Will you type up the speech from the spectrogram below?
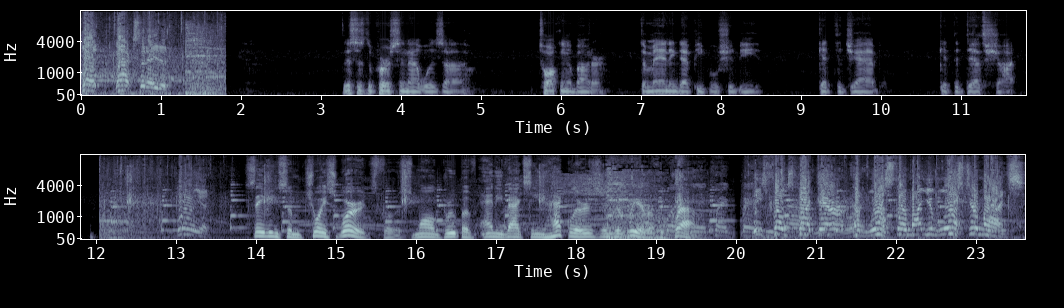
Get vaccinated. This is the person that was uh, talking about her, demanding that people should be get the jab, get the death shot. Period. Saving some choice words for a small group of anti vaccine hecklers in the rear of the crowd. These folks back there have lost their mind. You've lost your minds.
